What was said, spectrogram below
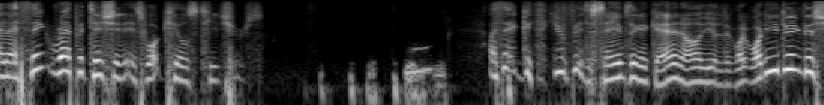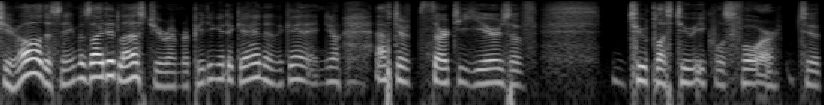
And I think repetition is what kills teachers. I think you repeat the same thing again. Oh, you, what, what are you doing this year? Oh, the same as I did last year. I'm repeating it again and again. And you know, after 30 years of two plus two equals four to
